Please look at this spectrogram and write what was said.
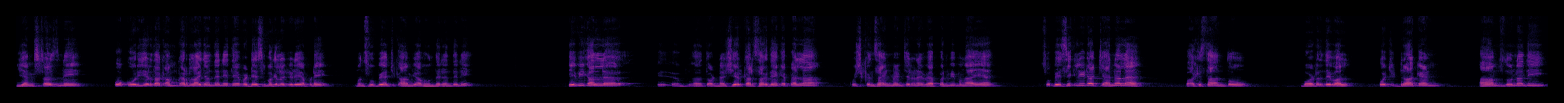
ਯੰਗਸਟਰਸ ਨੇ, ਉਹ ਕੋਰੀਅਰ ਦਾ ਕੰਮ ਕਰਨ ਲੱਗ ਜਾਂਦੇ ਨੇ ਤੇ ਵੱਡੇ ਸਮਗਲਰ ਜਿਹੜੇ ਆਪਣੇ ਮਨਸੂਬਿਆਂ 'ਚ ਕਾਮਯਾਬ ਹੁੰਦੇ ਰਹਿੰਦੇ ਨੇ। ਇਹ ਵੀ ਗੱਲ ਤੁਹਾਡੇ ਨਾਲ ਸ਼ੇਅਰ ਕਰ ਸਕਦੇ ਹਾਂ ਕਿ ਪਹਿਲਾਂ ਕੁਝ ਕਨਸਾਈਨਮੈਂਟ 'ਚ ਇਹਨਾਂ ਨੇ ਵੈਪਨ ਵੀ ਮੰਗਾਏ ਆ ਸੋ ਬੇਸਿਕਲੀ ਜਿਹੜਾ ਚੈਨਲ ਹੈ ਪਾਕਿਸਤਾਨ ਤੋਂ ਬਾਰਡਰ ਦੇ ਵੱਲ, ਉਹ 'ਚ ਡਰੱਗ ਐਂਡ ਆਰਮਸ ਦੋਨਾਂ ਦੀ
